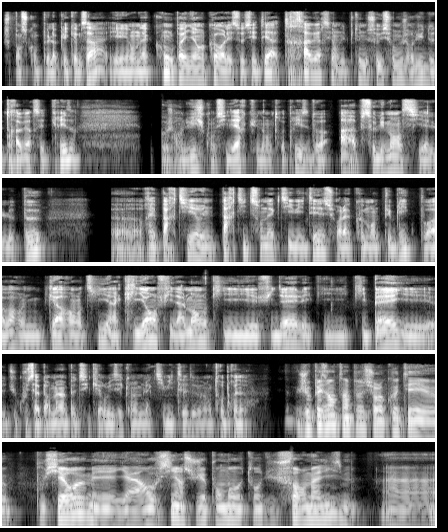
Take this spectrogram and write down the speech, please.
Je pense qu'on peut l'appeler comme ça, et on accompagne encore les sociétés à traverser. On est plutôt une solution aujourd'hui de traverser de crise. Aujourd'hui, je considère qu'une entreprise doit absolument, si elle le peut, euh, répartir une partie de son activité sur la commande publique pour avoir une garantie, un client finalement qui est fidèle et qui, qui paye. Et euh, du coup, ça permet un peu de sécuriser quand même l'activité de l'entrepreneur. Je plaisante un peu sur le côté euh, poussiéreux, mais il y a aussi un sujet pour moi autour du formalisme. Euh,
